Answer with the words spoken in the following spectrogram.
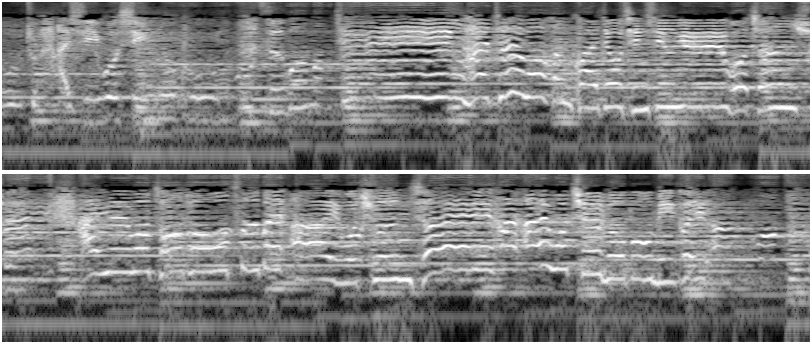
无助，还系我心如枯，赐我梦境，还赐我很快就清醒与。我沉睡，还与我蹉跎无慈悲，爱我纯粹，还爱我赤裸不迷，黑暗我自弹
